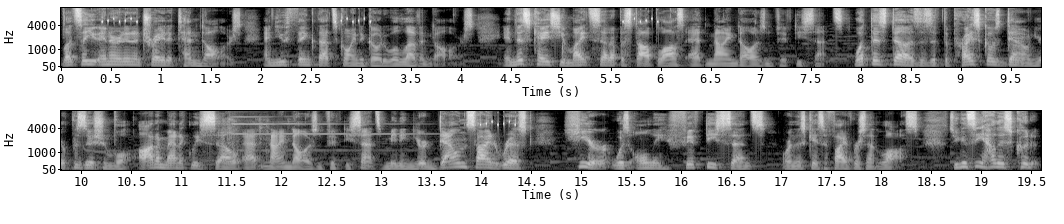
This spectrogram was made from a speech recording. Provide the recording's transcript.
Let's say you enter in a trade at $10 and you think that's going to go to $11. In this case, you might set up a stop loss at $9.50. What this does is if the price goes down, your position will automatically sell at $9.50, meaning your downside risk here was only 50 cents, or in this case, a 5% loss. So you can see how this could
